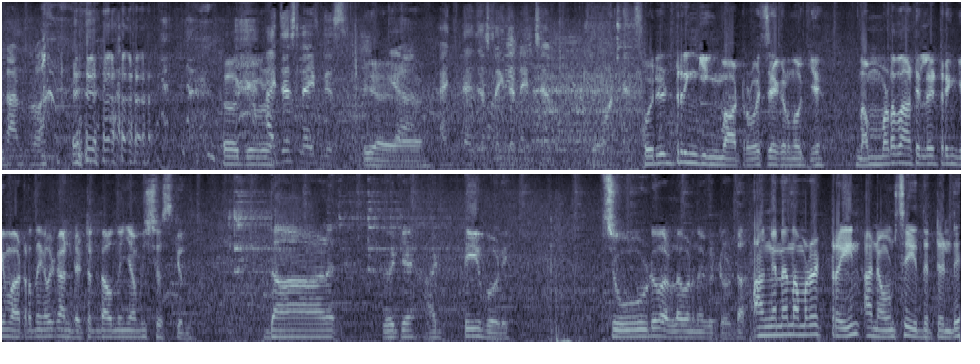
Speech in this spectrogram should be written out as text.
can't draw. okay, bro. I just like this. Yeah, yeah, yeah. I, I just like the nature. ഒരു ഡ്രിങ്കിങ് വാട്ടർ വെച്ചേക്കണം നോക്കിയേ. നമ്മുടെ നാട്ടിലെ ഡ്രിങ്കിങ് വാട്ടർ നിങ്ങൾ കണ്ടിട്ടുണ്ടാവും ഞാൻ വിശ്വസിക്കുന്നു. ഇതാണ് ഇതൊക്കെ അടിപൊളി. ചൂട് വെള്ളം ഇവിടുന്ന് കിട്ടും കേട്ടോ അങ്ങനെ നമ്മുടെ ട്രെയിൻ അനൗൺസ് ചെയ്തിട്ടുണ്ട്.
